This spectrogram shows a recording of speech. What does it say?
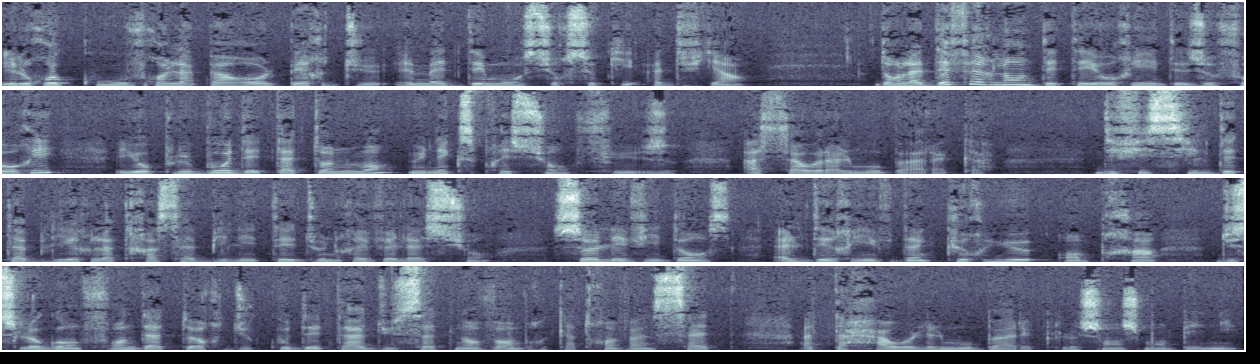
ils recouvrent la parole perdue et mettent des mots sur ce qui advient. Dans la déferlante des théories et des euphories, et au plus beau des tâtonnements, une expression fuse, As-Sawr al-Mubaraka. Difficile d'établir la traçabilité d'une révélation. Seule évidence, elle dérive d'un curieux emprunt du slogan fondateur du coup d'État du 7 novembre 87, At-Tahawul al-Mubarak, le changement béni.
